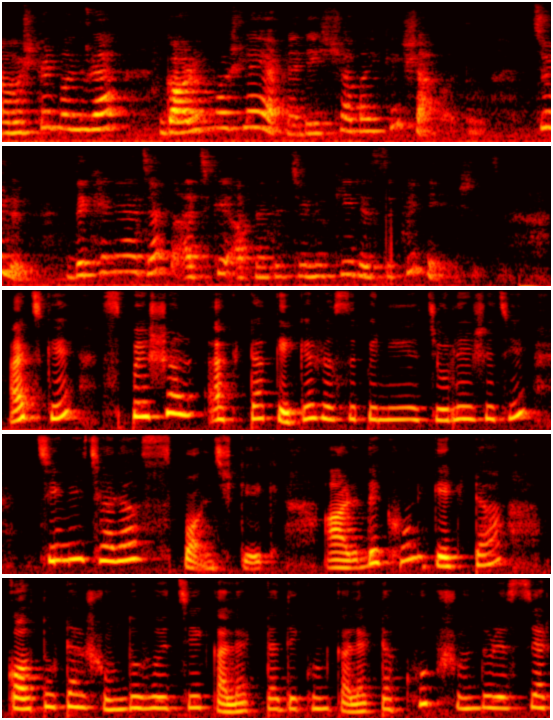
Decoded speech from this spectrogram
নমস্কার বন্ধুরা, গরম মশলায় আপনাদের সবাইকে স্বাগত। চলুন, দেখে নেওয়া যাক আজকে আপনাদের জন্য কি রেসিপি নিয়ে এসেছি। আজকে স্পেশাল একটা কেকের রেসিপি নিয়ে চলে এসেছি, চিনি ছাড়া স্পঞ্জ কেক আর দেখুন কেকটা কতটা সুন্দর হয়েছে কালারটা দেখুন কালারটা খুব সুন্দর এসছে আর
